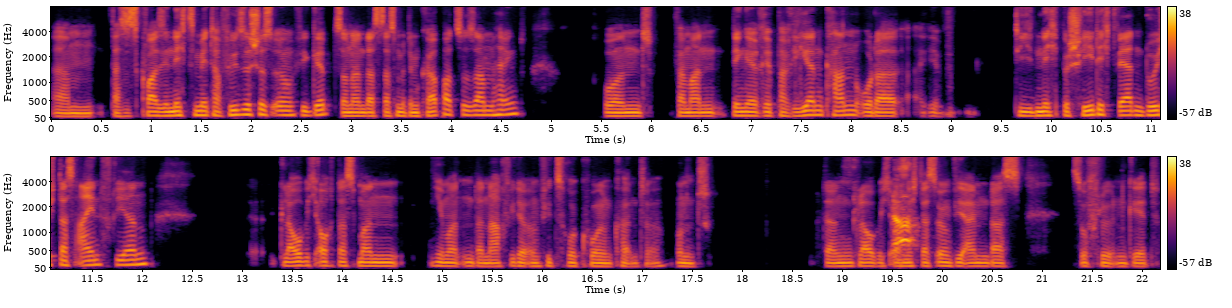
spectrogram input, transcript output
ähm, dass es quasi nichts Metaphysisches irgendwie gibt, sondern dass das mit dem Körper zusammenhängt. Und wenn man Dinge reparieren kann oder die nicht beschädigt werden durch das Einfrieren, glaube ich auch, dass man jemanden danach wieder irgendwie zurückholen könnte. Und dann glaube ich auch Ja. nicht, dass irgendwie einem das so flöten geht.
